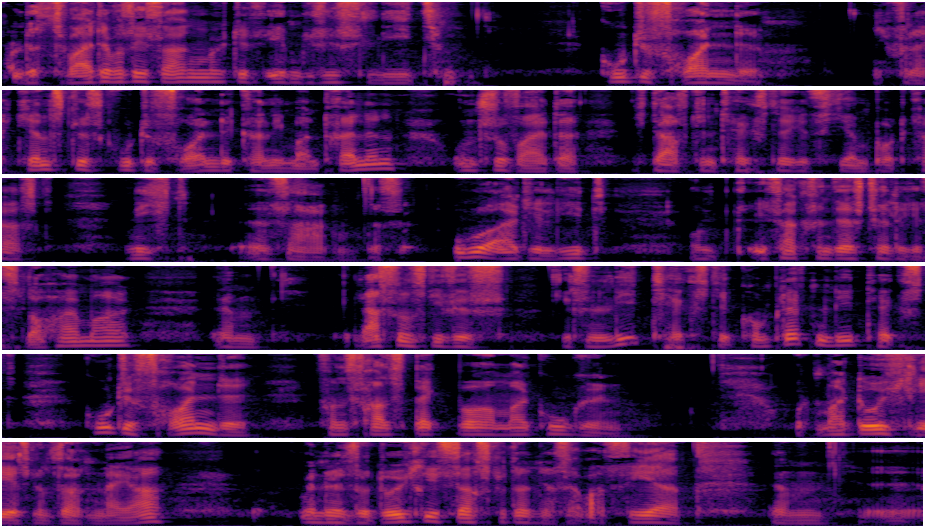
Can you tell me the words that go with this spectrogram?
Und das Zweite, was ich sagen möchte, ist eben dieses Lied. Gute Freunde. Vielleicht kennst du es, gute Freunde kann niemand trennen und so weiter. Ich darf den Text ja jetzt hier im Podcast nicht äh, sagen. Das uralte Lied, und ich sage es an der Stelle jetzt noch einmal, ähm, lass uns dieses, diesen Liedtext, den kompletten Liedtext, Gute Freunde von Franz Beckbauer mal googeln und mal durchlesen und sagen, naja, wenn du so durchliest, sagst du dann, das ist aber sehr, ähm, äh,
